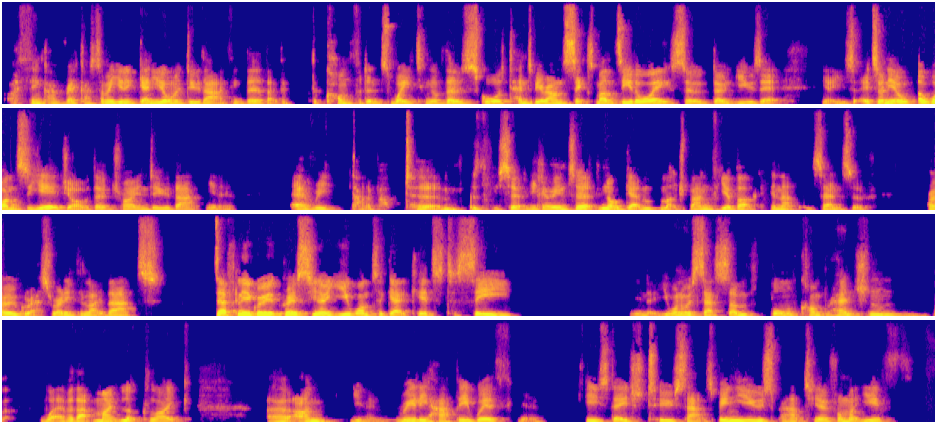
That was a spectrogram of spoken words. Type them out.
I think I've read something again. You don't want to do that. I think the the, the confidence weighting of those scores tend to be around six months either way. So don't use it. You know, it's only a, a once a year job. Don't try and do that. You know, every kind of term because you're certainly going to not get much bang for your buck in that sense of progress or anything like that definitely agree with Chris. You know, you want to get kids to see, you know, you want to assess some form of comprehension, whatever that might look like. Uh, I'm, you know, really happy with you know, key stage two SATs being used, perhaps you know from like year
